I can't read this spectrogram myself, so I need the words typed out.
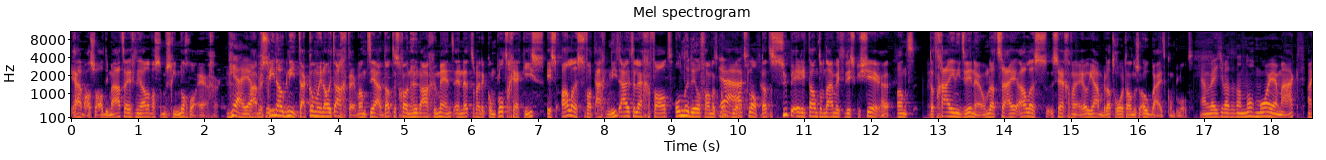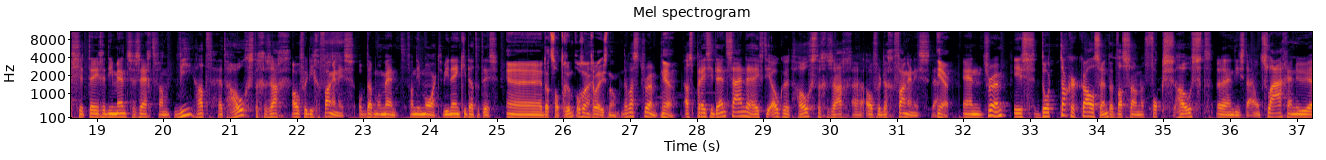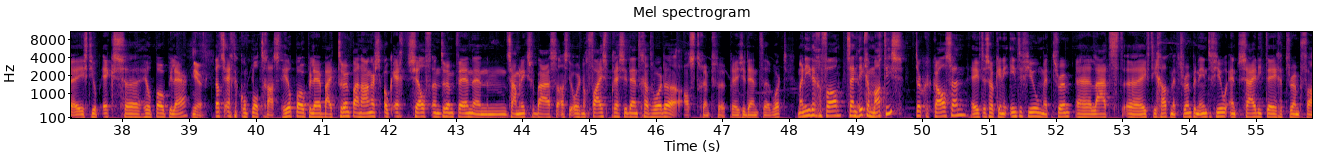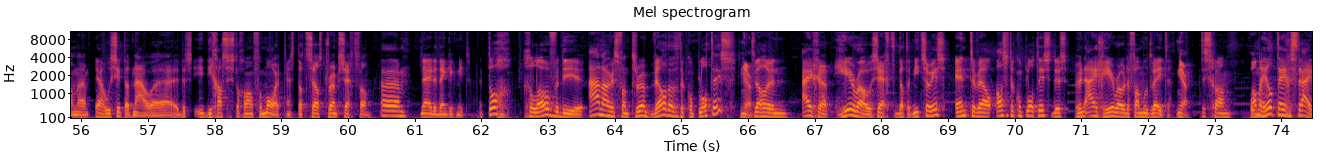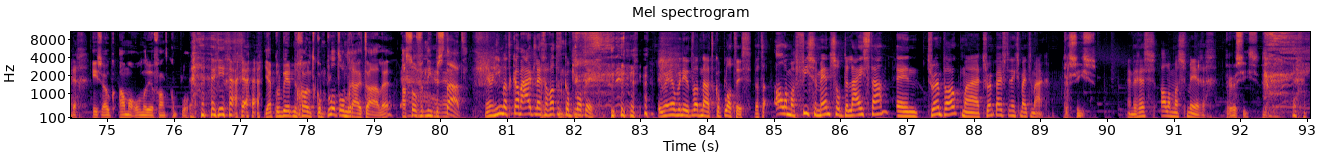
Ja, maar als we al die maatregelen niet hadden, was het misschien nog wel erger. Ja, ja, maar precies. misschien ook niet. Daar komen we nooit achter. Want ja, dat is gewoon hun argument. En net als bij de complotgekkies, is alles wat eigenlijk niet uit te leggen valt, onderdeel van het Ja, complot. klopt. Dat is super irritant om daarmee te discussiëren. Want dat ga je niet winnen. Omdat zij alles zeggen van, oh ja, maar dat hoort dan dus ook bij het complot. Ja, maar weet je wat het dan nog mooier maakt? Als je tegen die mensen zegt van... wie had het hoogste gezag over die gevangenis op dat moment van die moord? Wie denk je dat het is? Eh, dat zal Trump wel zijn geweest dan. Dat was Trump. Ja. Als president zijnde heeft hij ook het hoogste gezag eh, over de gevangenis daar. En Trump is door Tucker Carlson, dat was zo'n Fox-host, eh, en die is daar ontslagen en nu eh, is hij op X heel populair. Dat is echt een complotgast. Heel populair bij Trump-aanhangers. Ook echt zelf een Trump-fan. En mm, zou me niks verbazen als hij ooit nog vice-president gaat worden. Als Trump president wordt. Maar in ieder geval, het zijn dikke matties. Tucker Carlson heeft dus ook in een interview met Trump... eh, laatst eh, heeft hij gehad met Trump een interview. En toen zei hij tegen Trump van... eh, ja, hoe zit dat nou? Dus die gast is toch gewoon vermoord? En dat zelfs Trump zegt van... ehm, nee, dat denk ik niet. En toch geloven die aanhangers van Trump wel dat het een complot is. Ja. Terwijl hun eigen hero zegt dat het niet zo is. En terwijl als het een complot is, dus hun eigen hero ervan moet weten. Ja, Het is gewoon allemaal heel tegenstrijdig. is ook allemaal onderdeel van het complot. ja, ja. Jij probeert nu gewoon het complot onderuit te halen, hè? alsof het niet bestaat. Nee, maar niemand kan me uitleggen wat het complot is. ik ben heel benieuwd wat nou het complot is. Dat er allemaal vieze mensen op de lijst staan. En Trump ook, maar Trump heeft er niks mee te maken. Precies, En de rest is allemaal smerig. precies.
